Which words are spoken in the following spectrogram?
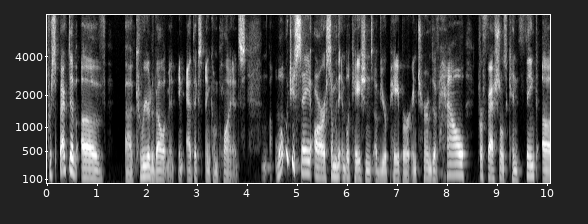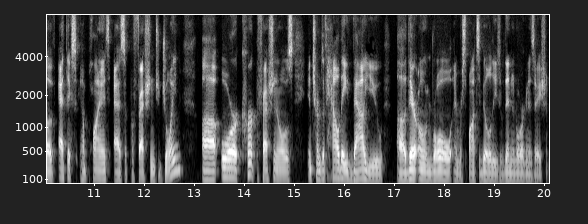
perspective of uh, career development in ethics and compliance, what would you say are some of the implications of your paper in terms of how professionals can think of ethics and compliance as a profession to join, uh, or current professionals in terms of how they value uh, their own role and responsibilities within an organization?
